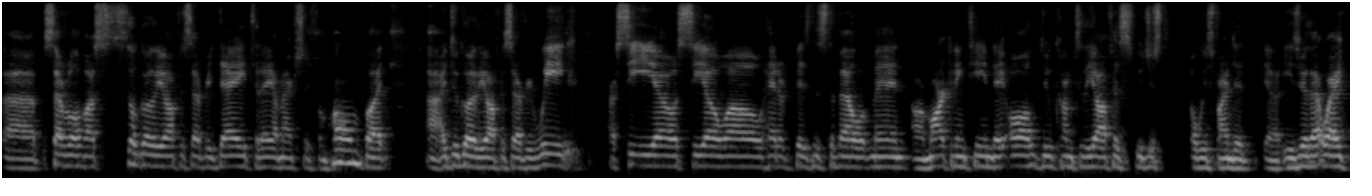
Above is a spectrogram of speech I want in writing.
uh, several of us still go to the office every day. Today, I'm actually from home, but uh, I do go to the office every week. Our CEO, COO, head of business development, our marketing team, they all do come to the office. We just always find it uh, easier that way.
